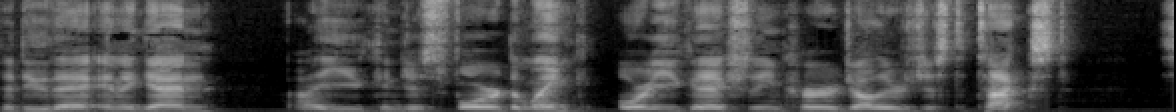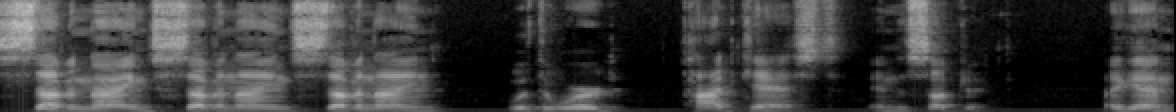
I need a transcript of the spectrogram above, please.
to do that. And again, uh, you can just forward the link, or you could actually encourage others just to text 797979 with the word podcast in the subject. Again,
